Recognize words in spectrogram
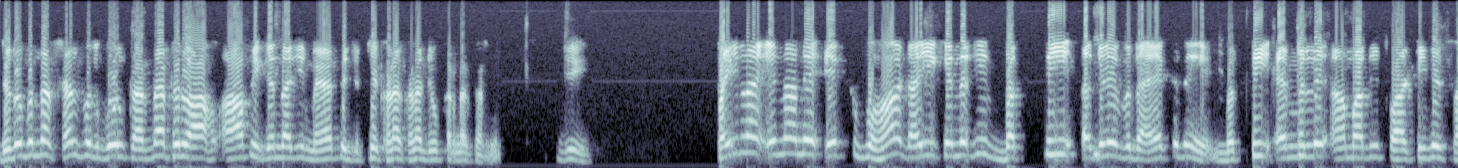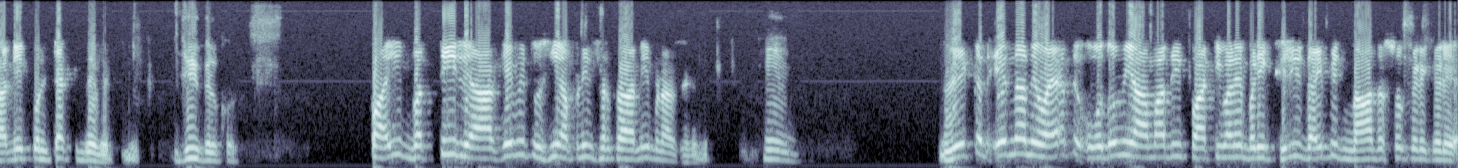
ਜਦੋਂ ਬੰਦਾ ਸੈਲਫ ਗੋਲ ਕਰਦਾ ਫਿਰ ਆਪ ਹੀ ਕਹਿੰਦਾ ਜੀ ਮੈਂ ਤੇ ਜਿੱਥੇ ਖੜਾ ਖੜਾ ਜੋ ਕਰਨਾ ਕਰ ਲੂੰ ਜੀ। ਪਹਿਲਾਂ ਇਹਨਾਂ ਨੇ ਇੱਕ ਬੁਹਾ ਡਾਈ ਕਹਿੰਦੇ ਜੀ 32 ਜਿਹੜੇ ਵਿਧਾਇਕ ਨੇ 32 ਐਮਐਲਏ ਆਮ ਆਦਮੀ ਪਾਰਟੀ ਦੇ ਸਾਡੇ ਕੰਟੈਕਟ ਦੇ ਵਿੱਚ ਜੀ ਬਿਲਕੁਲ। ਭਾਈ 32 ਲਿਆ ਕੇ ਵੀ ਤੁਸੀਂ ਆਪਣੀ ਸਰਕਾਰ ਨਹੀਂ ਬਣਾ ਸਕਦੇ। ਹੂੰ। ਲੇਕਿਨ ਇਹਨਾਂ ਨੇ ਆਇਆ ਤੇ ਉਦੋਂ ਵੀ ਆਮ ਆਦਮੀ ਪਾਰਟੀ ਵਾਲੇ ਬੜੀ ਖਿਲੀ ਦਾਈ ਵੀ ਨਾਂ ਦੱਸੋ ਕਿਹੜੇ ਕਿਹੜੇ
